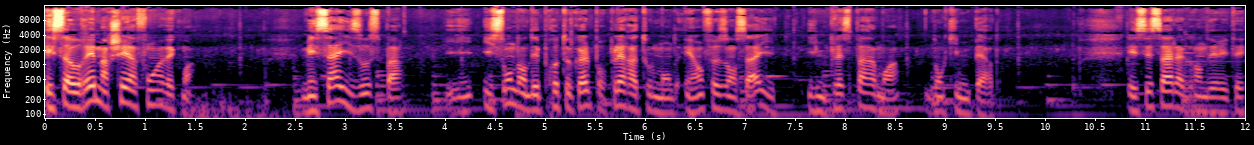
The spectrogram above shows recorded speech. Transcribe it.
Et ça aurait marché à fond avec moi. Mais ça, ils osent pas. Ils, sont dans des protocoles pour plaire à tout le monde. Et en faisant ça, ils ne me plaisent pas à moi. Donc ils me perdent. Et c'est ça la grande vérité.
